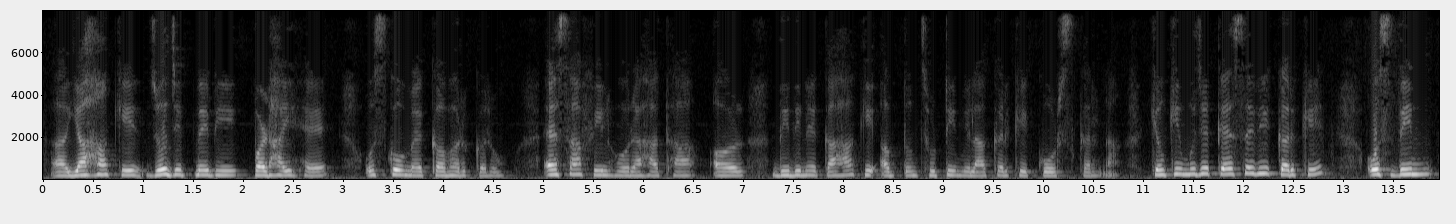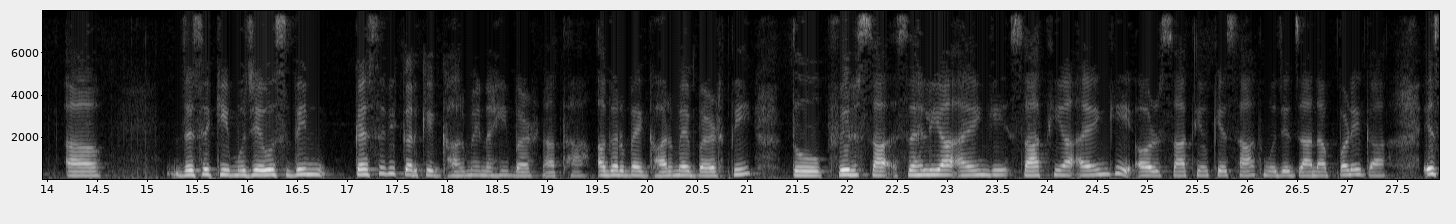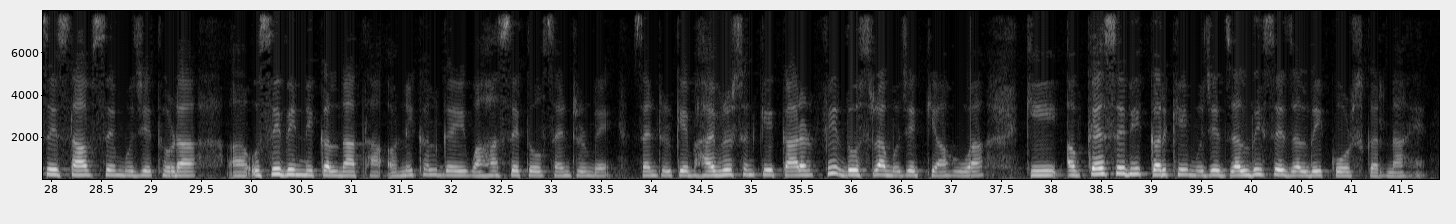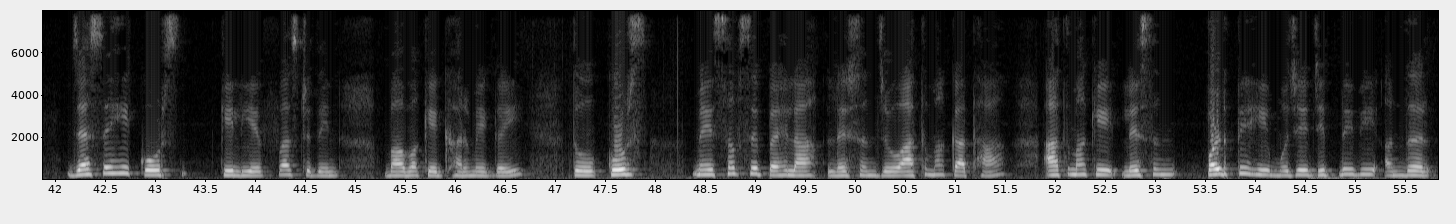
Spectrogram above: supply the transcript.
यहाँ के जो जितने भी पढ़ाई है उसको मैं कवर करूँ? ऐसा फील हो रहा था और दीदी ने कहा कि अब तुम छुट्टी मिला करके कोर्स करना। क्योंकि मुझे कैसे भी करके उस दिन आ, जैसे कि मुझे उस दिन कैसे भी करके घर में नहीं बैठना था। अगर मैं घर में बैठती तो फिर सहेलियाँ आएँगी साथियाँ आएँगी और साथियों के साथ मुझे जाना पड़ेगा। इस हिसाब से मुझे थोड़ा आ, उसी दिन निकलना था और निकल गई वहाँ से तो सेंटर में सेंटर के वाइब्रेशन के कारण फिर दूसरा मुझे क्या हुआ कि अब कैसे भी करके मुझे जल्दी से जल्दी कोर्स करना है। जैसे ही कोर्स के लिए फ़र्स्ट दिन बाबा के घर में गई तो कोर्स में सबसे पहला लेसन जो आत्मा का था, आत्मा के लेसन पढ़ते ही मुझे जितने भी अंदर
